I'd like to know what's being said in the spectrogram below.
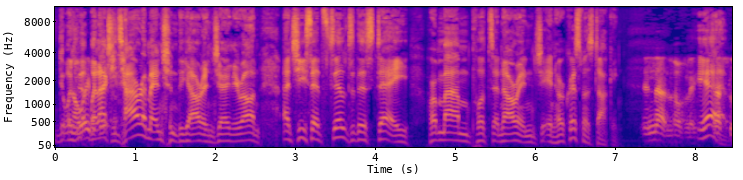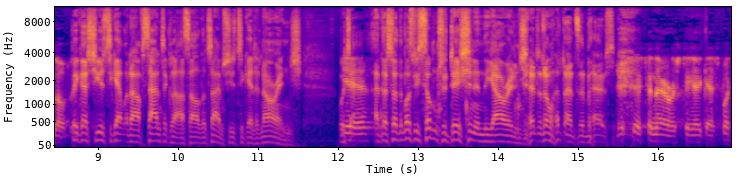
Well, No, well, actually, Tara mentioned the orange earlier on, and she said still to this day her mum puts an orange in her Christmas stocking. Isn't that lovely? Yeah, That's lovely. because she used to get one off Santa Claus all the time. She used to get an orange. Which Yeah. uh, so there must be some tradition in the orange. I don't know what that's about. It's, it's an Irish thing, I guess, but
